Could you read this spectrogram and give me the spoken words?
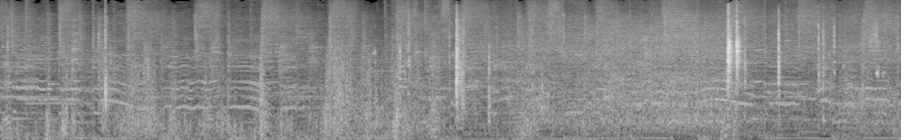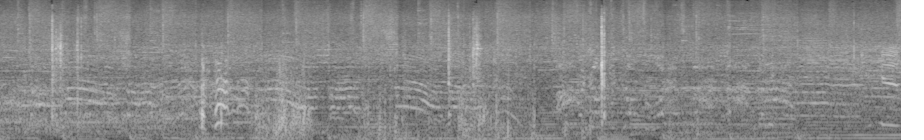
That, is.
